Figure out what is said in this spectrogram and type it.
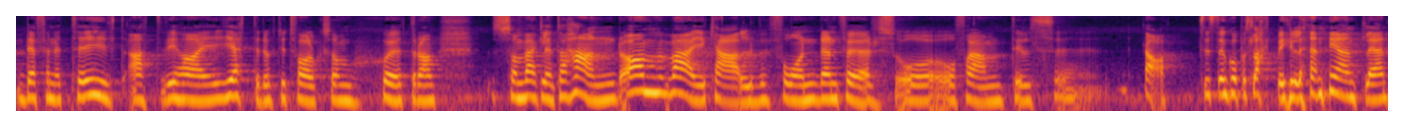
definitivt att vi har jätteduktigt folk som sköter dem som verkligen tar hand om varje kalv från den föds och, och fram tills eh, ja, tills den går på slaktbilen egentligen.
